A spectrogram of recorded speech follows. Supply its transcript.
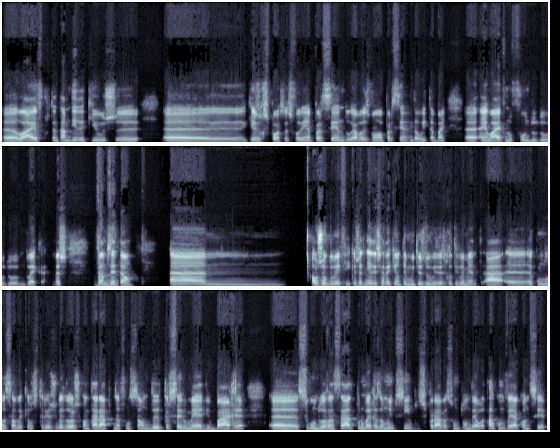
live, portanto à medida que os... que as respostas forem aparecendo, elas vão aparecendo ali também em live no fundo do, do, do ecrã. Mas vamos então um, ao jogo do Benfica. Eu já tinha deixado aqui ontem muitas dúvidas relativamente à uh, acumulação daqueles três jogadores, contar apto na função de terceiro médio barra uh, segundo avançado, por uma razão muito simples, esperava-se um tom dela, tal como veio a acontecer,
